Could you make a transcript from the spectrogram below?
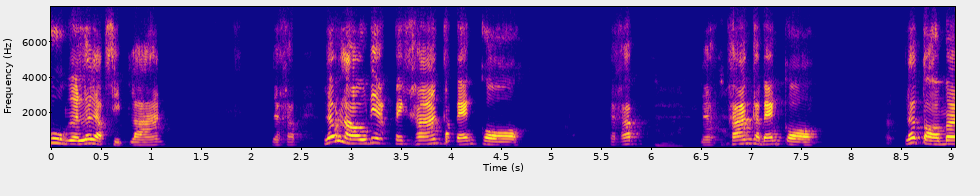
กู้เงินระดับสิบล้านนะครับ แล้วเราเนี่ยไปค้างกับแบงก์กอนะครับนะค้างกับแบงก์กอ แล้วต่อมา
